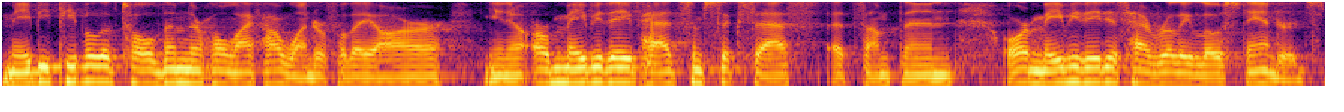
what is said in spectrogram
maybe people have told them their whole life how wonderful they are, you know, or maybe they've had some success at something, or maybe they just have really low standards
